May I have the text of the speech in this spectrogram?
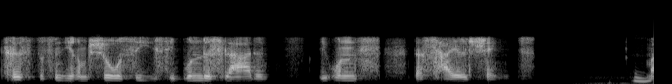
Christus in ihrem Schoß, sie ist die Bundeslade, die uns das Heil schenkt. Mhm.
